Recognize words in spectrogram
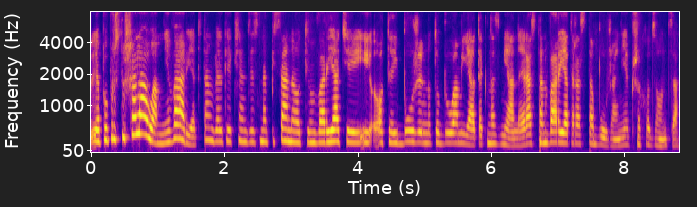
ja po prostu szalałam, nie wariat. Tam w Wielkiej Księdze jest napisane o tym wariacie i o tej burzy, no to byłam ja, tak na zmianę. Raz ten wariat, raz ta burza, nie? Przechodząca.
